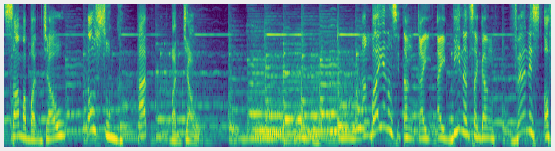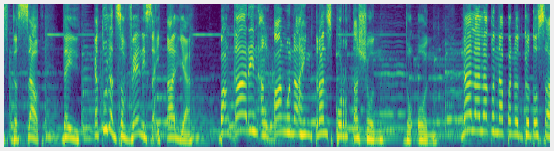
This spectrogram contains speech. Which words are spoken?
Sama Badjaw, Tausug at Badjaw. Ang bayan ng Sitangkay ay binansagang Venice of the South dahil katulad sa Venice sa Italia, bangka rin ang pangunahing transportasyon doon. Naalala ko napanood ko to sa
